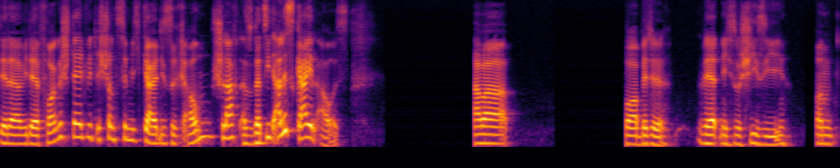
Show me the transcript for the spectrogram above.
der da wieder vorgestellt wird, ist schon ziemlich geil. Diese Raumschlacht, also das sieht alles geil aus. Aber, boah, bitte, werd nicht so cheesy. Und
